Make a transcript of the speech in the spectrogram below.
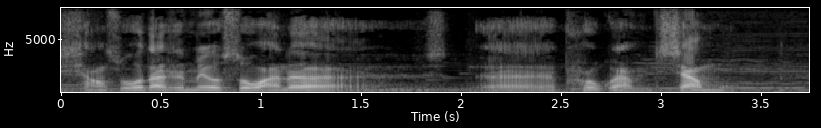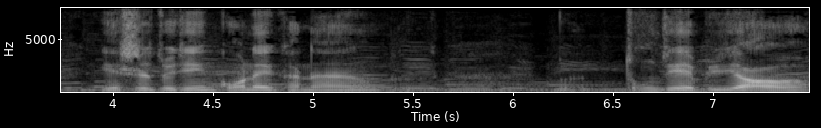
想说但是没有说完的呃 program 项目，也是最近国内可能中介比较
